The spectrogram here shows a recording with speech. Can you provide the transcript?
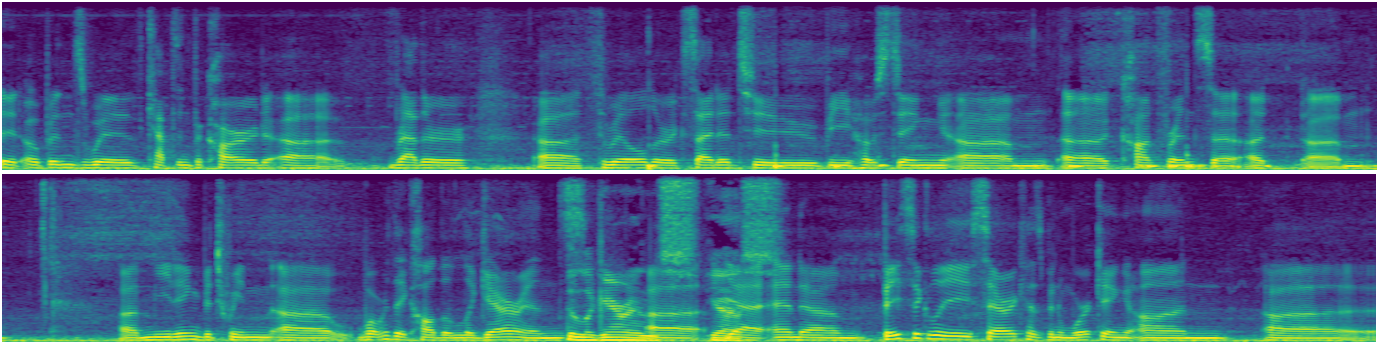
it opens with Captain Picard uh, rather uh, thrilled or excited to be hosting um, a conference, a, a, um, a meeting between uh, what were they called, the Legarans. The Legarans, Uh, yes. Yeah, and um, basically, Sarek has been working on uh,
